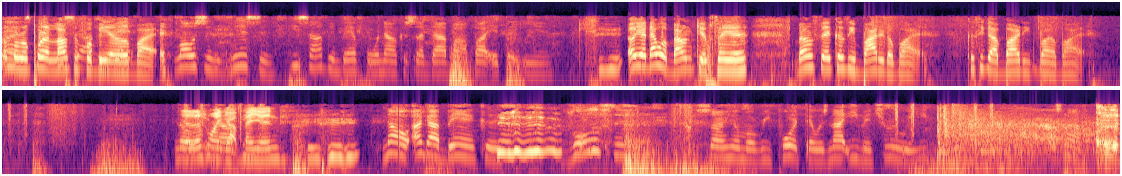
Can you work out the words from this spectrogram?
I'm gonna report Lawson for being a banned- bot. Lawson, listen. He said I've been banned for an hour because I died by a bot at the end. oh yeah, that what Bound kept saying. Bound said cause he bodied a bot. Cause he got bodied by a bot. No, yeah, that's why he now, got see, banned. No, I got banned because Wilson sent him a report that was not even true, and he believed it. It's not funny.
